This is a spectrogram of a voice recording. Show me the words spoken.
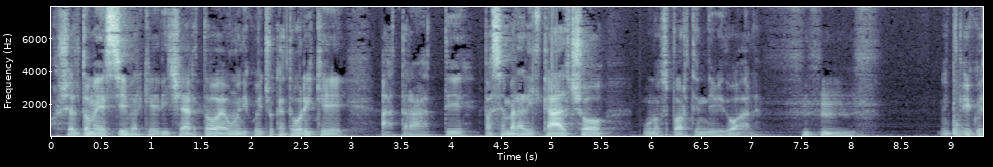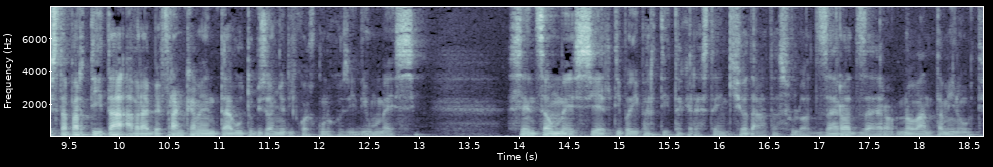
Ho scelto Messi perché di certo è uno di quei giocatori che a tratti fa sembrare il calcio uno sport individuale. e questa partita avrebbe francamente avuto bisogno di qualcuno così, di un Messi. Senza un Messi è il tipo di partita che resta inchiodata sullo 0-0 90 minuti.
